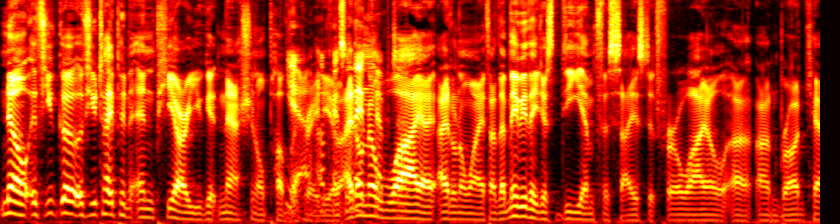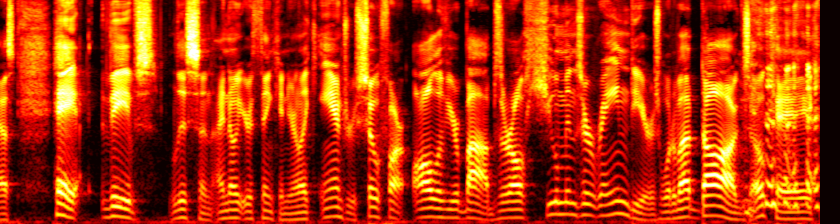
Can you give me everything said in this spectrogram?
No, if you go if you type in NPR, you get National Public Yeah, okay, Radio. so I don't know why. I, I don't know why I thought that. Maybe they just de-emphasized it for a while uh, on broadcast. Hey, Vives, listen. I know what you're thinking. You're like Andrew. So far, all of your bobs they're all humans or reindeers. What about dogs? Okay.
